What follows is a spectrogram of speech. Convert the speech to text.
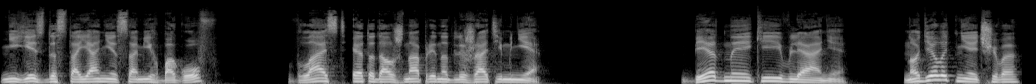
не есть достояние самих богов? Власть эта должна принадлежать и мне. Бедные киевляне. Но делать нечего.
